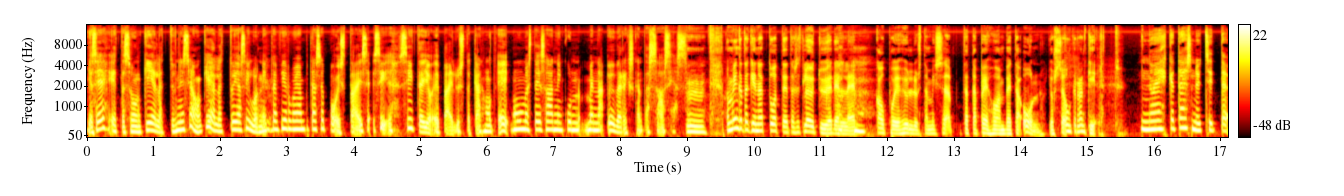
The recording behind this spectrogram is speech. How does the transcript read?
Ja se, että se on kielletty, niin se on kielletty ja silloin niiden firmojen pitää se poistaa. Ei se, si, siitä ei ole epäilystäkään, mutta ei, mun mielestä ei saa niin kuin mennä överiksikään tässä asiassa. Mm. No minkä takia näitä tuotteita sitten löytyy edelleen kauppojen hyllystä, missä tätä PHMBtä on, jos se on kerran kielletty? No ehkä tässä nyt sitten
